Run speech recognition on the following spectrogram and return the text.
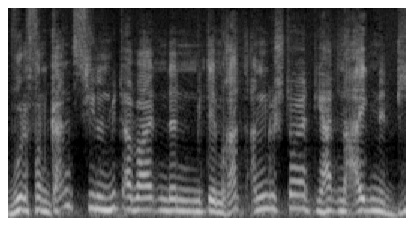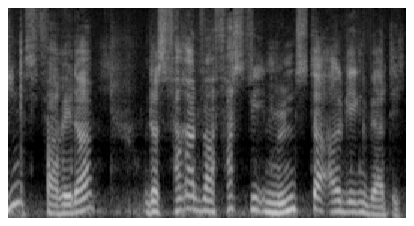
wurde von ganz vielen Mitarbeitenden mit dem Rad angesteuert. Die hatten eigene Dienstfahrräder und das Fahrrad war fast wie in Münster allgegenwärtig.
